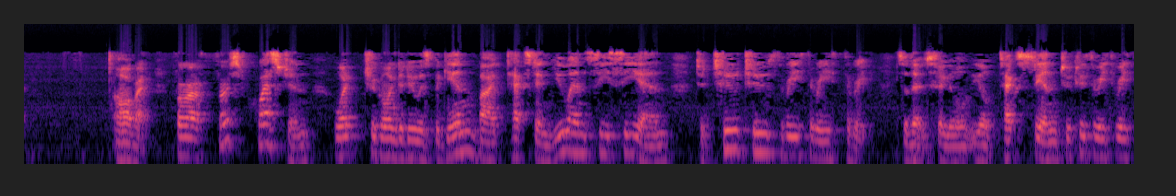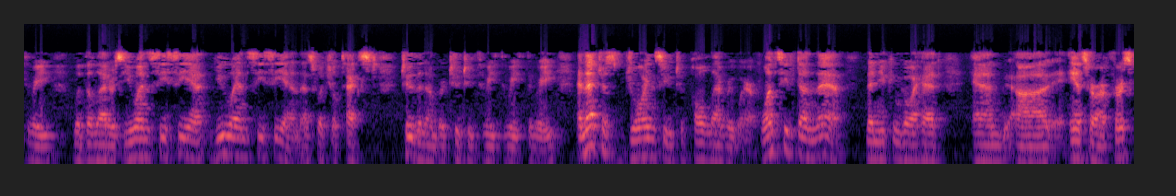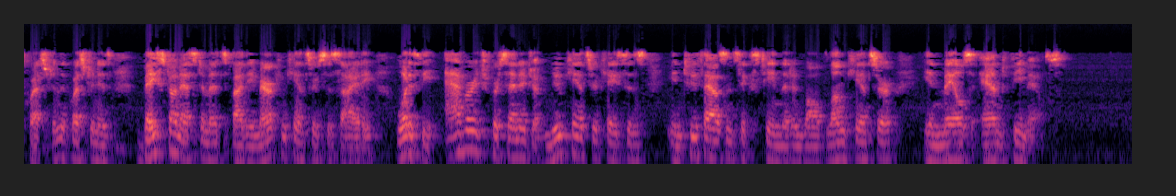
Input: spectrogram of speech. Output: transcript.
All right. For our first question, what you're going to do is begin by texting UNCCN to 22333. So that so you'll you'll text in 22333 with the letters UNCCN, UNCCN. That's what you'll text to the number 22333, and that just joins you to Poll Everywhere. Once you've done that, then you can go ahead and uh, answer our first question. The question is, based on estimates by the American Cancer Society, what is the average percentage of new cancer cases in 2016 that involve lung cancer in males and females?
